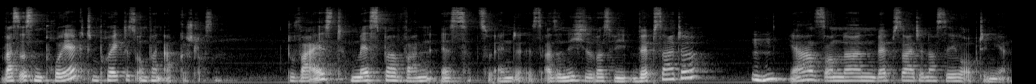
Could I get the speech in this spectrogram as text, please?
Was ist ein Projekt? Ein Projekt ist irgendwann abgeschlossen. Du weißt messbar, wann es zu Ende ist. Also nicht sowas wie Webseite, Mhm. Ja, sondern Webseite nach SEO optimieren.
